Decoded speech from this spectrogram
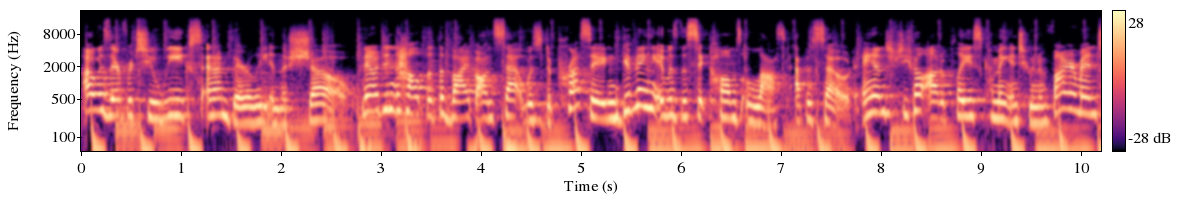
I was there for two weeks and I'm barely in the show. Now it didn't help that the vibe on set was depressing given it was the sitcom's last episode and she felt out of place coming into an environment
